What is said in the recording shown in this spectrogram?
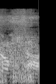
sometimes.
